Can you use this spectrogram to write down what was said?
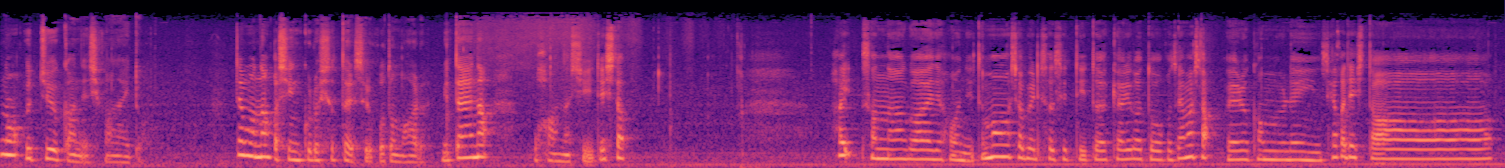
の宇宙観でしかないと。でもなんかシンクロしちゃったりすることもあるみたいなお話でした。はい、そんな具合で本日もおしゃべりさせていただきありがとうございました。ウェルカムレインセガでした。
